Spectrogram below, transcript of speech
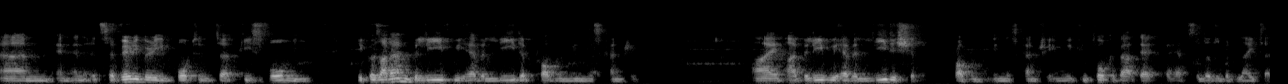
um, and, and, it's a very, very important uh, piece for me because I don't believe we have a leader problem in this country. I, I believe we have a leadership problem in this country, and we can talk about that perhaps a little bit later.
